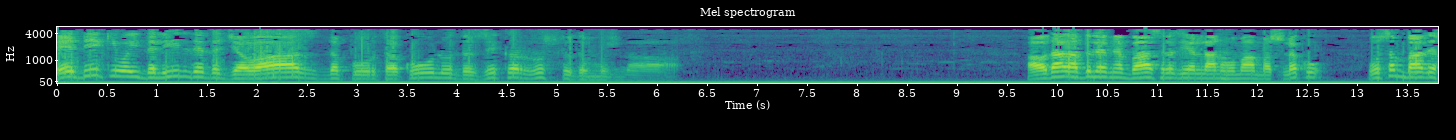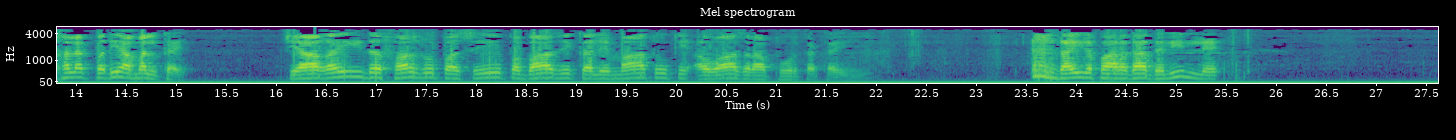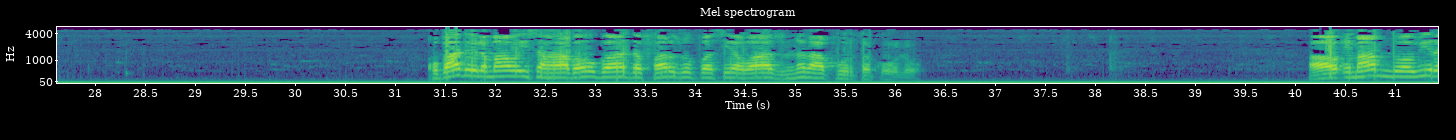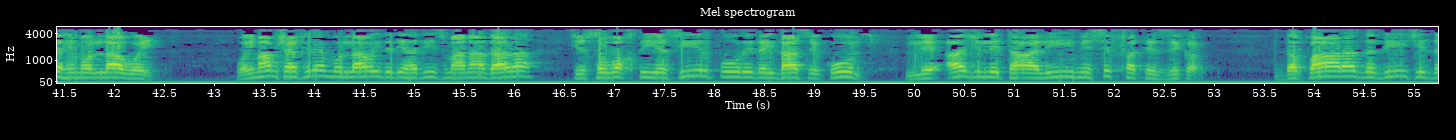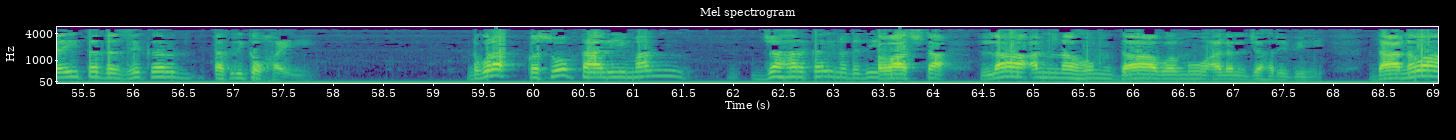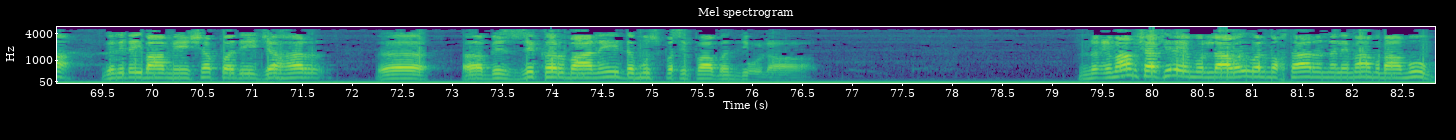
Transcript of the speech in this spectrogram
اے دی کی وای دلیل دے د جواز د پورته کولو د ذکر رستو د مزنا او دا عبد الله بن عباس رضی الله عنهما مسلکو وسم باز خلق په دې عمل کوي چې هغه د فرض پسې په باز کلماتو کې आवाज را پورته کوي دای لپاره دا دلیل لې خو بعد علما وی صحابه او با د فرض پس आवाज نه را پورته کولو او امام نووي رحم الله وی و امام شافعی رحم الله وی د دې حدیث معنا دا ده چې سو وخت یسیر پورې د ادا سے کول لاجل تعلیم صفت الذکر د پاره د دې چې دای ته د ذکر تکلیف وخی نګورا کسوک تعلیمن جهر کوي نو د دې واسطه لا انهم داومو علی الجهر به دا نوا غنی دای با میشه په دې جهر به ذکر باندې د مصپس پابندی ولا نو امام شافعی رحم الله وی والمختار ان الامام معموم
